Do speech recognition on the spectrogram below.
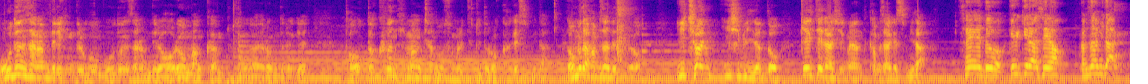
모든 사람들이 힘들고 모든 사람들이 어려운 만큼 저희가 여러분들에게 더욱더 큰 희망찬 웃음을 드리도록 하겠습니다. 너무나 감사드리고요. 2021년도 낄낄하시면 감사하겠습니다. 새해도 낄낄하세요. 감사합니다.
